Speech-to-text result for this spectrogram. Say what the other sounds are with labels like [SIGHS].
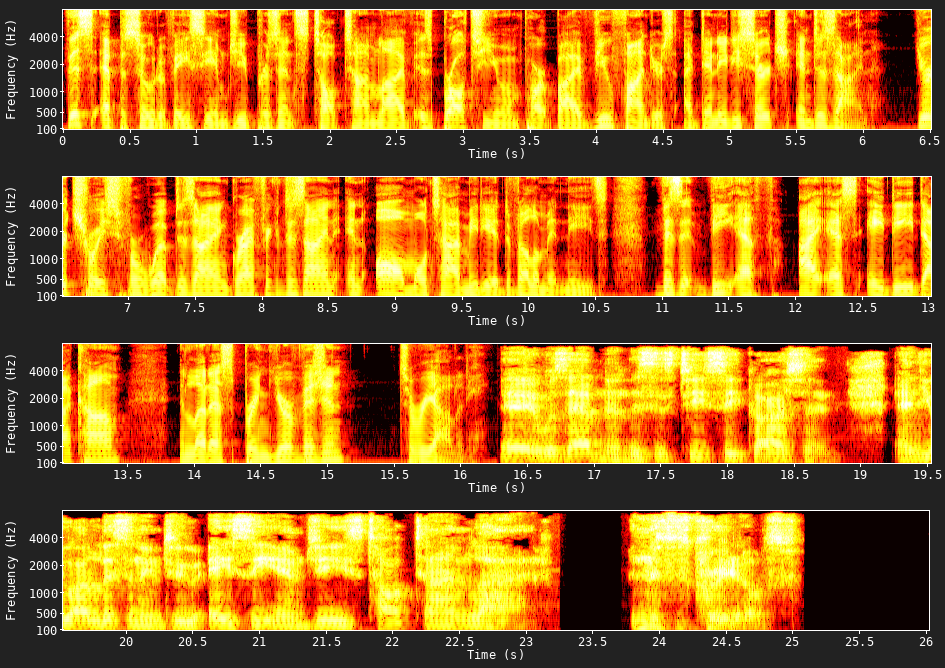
This episode of ACMG Presents Talk Time Live is brought to you in part by Viewfinder's Identity Search and Design. Your choice for web design, graphic design, and all multimedia development needs. Visit VFISAD.com and let us bring your vision to reality. Hey, what's happening? This is TC Carson, and you are listening to ACMG's Talk Time Live. And this is Kratos.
